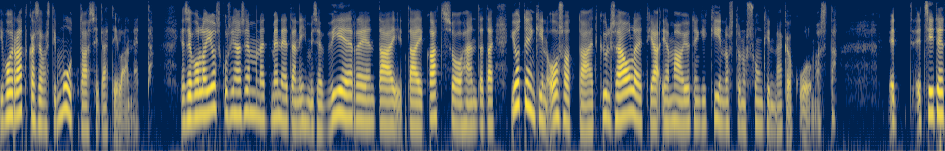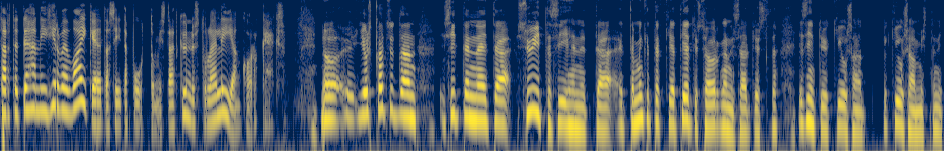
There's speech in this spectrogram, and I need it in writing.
niin voi ratkaisevasti muuttaa sitä tilannetta. Ja se voi olla joskus ihan semmoinen, että menee tämän ihmisen viereen tai, tai katsoo häntä tai jotenkin osoittaa, että kyllä sä olet ja, ja mä oon jotenkin kiinnostunut sunkin näkökulmasta. Et, et siitä ei tarvitse tehdä niin hirveän vaikeaa siitä puuttumista, että kynnys tulee liian korkeaksi. No jos katsotaan sitten näitä syitä siihen, että, että minkä takia tietyssä organisaatiossa esiintyy kiusa, kiusaamista, niin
